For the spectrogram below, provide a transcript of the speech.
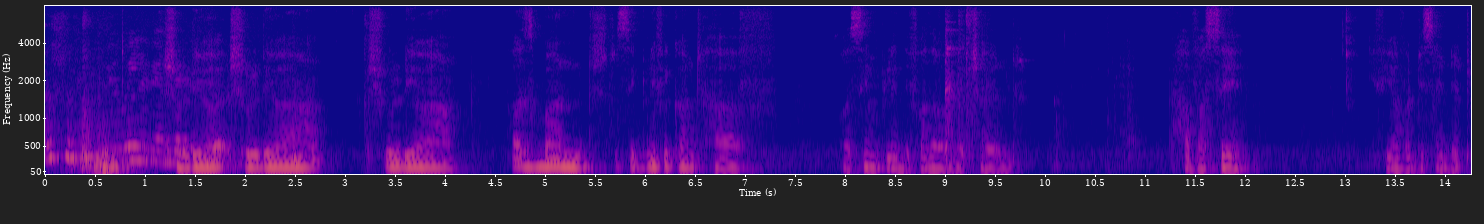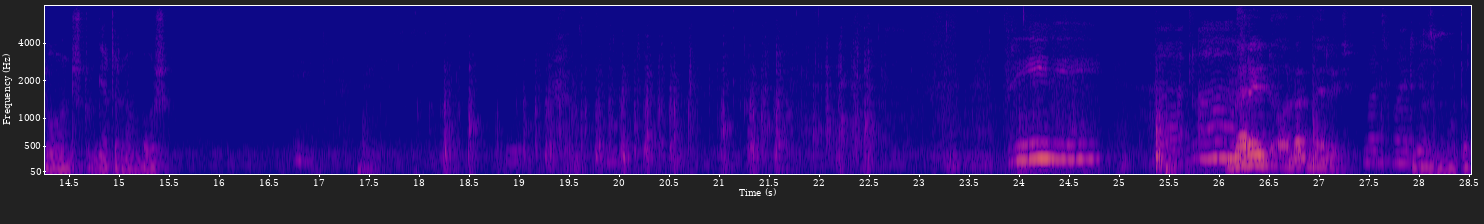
aya. Should your should your should your husband, significant half, or simply the father of the child have a say if you ever decided to want to get an abortion? Pretty. Uh, ah, Married or not married? not It married. doesn't matter.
